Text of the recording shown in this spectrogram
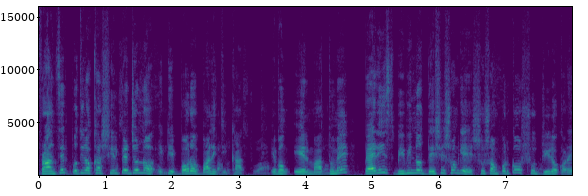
ফ্রান্সের প্রতিরক্ষা শিল্পের জন্য একটি বড় বাণিজ্যিক খাত এবং এর মাধ্যমে প্যারিস বিভিন্ন দেশের সঙ্গে সুসম্পর্ক সুদৃঢ় করে।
